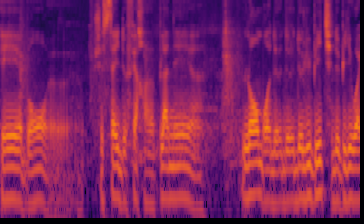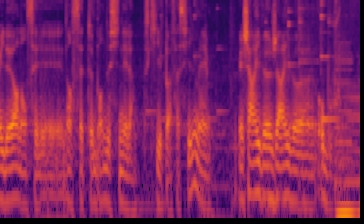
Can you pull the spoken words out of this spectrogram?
Et bon, j'essaye de faire planer l'ombre de, de, Lubitsch et de Billy Wilder dans, cette bande dessinée-là, ce qui n'est pas facile, mais, mais j'arrive euh, au bout.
